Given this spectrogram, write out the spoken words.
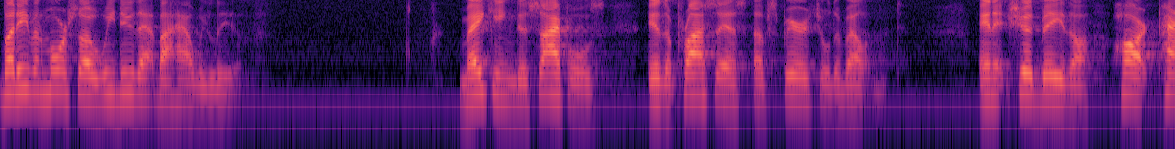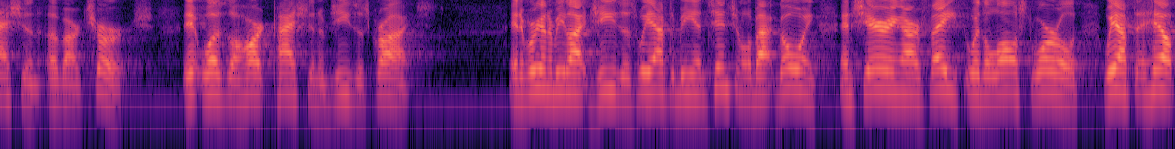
but even more so, we do that by how we live. Making disciples is a process of spiritual development, and it should be the heart passion of our church. It was the heart passion of Jesus Christ. And if we're going to be like Jesus, we have to be intentional about going and sharing our faith with a lost world. We have to help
